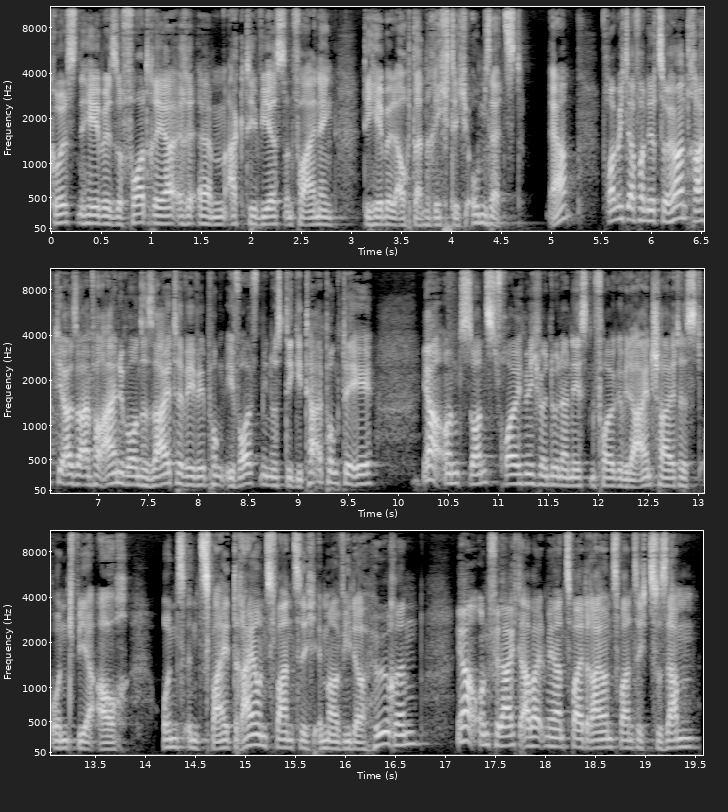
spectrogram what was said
größten Hebel sofort ähm, aktivierst und vor allen Dingen die Hebel auch dann richtig umsetzt. Ja, freue mich da von dir zu hören. Trag dir also einfach ein über unsere Seite www.evolve-digital.de. Ja, und sonst freue ich mich, wenn du in der nächsten Folge wieder einschaltest und wir auch uns in 2023 immer wieder hören. Ja, und vielleicht arbeiten wir in 2023 zusammen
